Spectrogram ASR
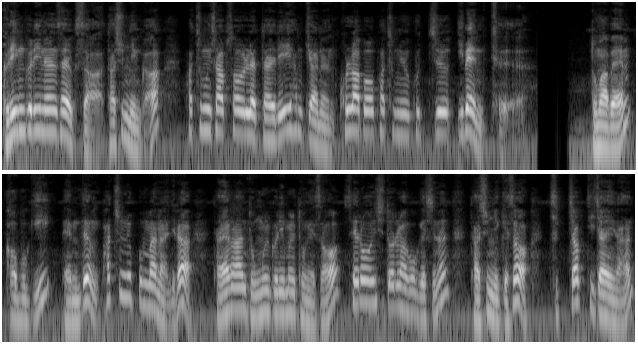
그림 그리는 사육사 다슈님과 파충류샵 서울랩타일이 함께하는 콜라보 파충류 굿즈 이벤트. 도마뱀, 거북이, 뱀 등 파충류뿐만 아니라 다양한 동물 그림을 통해서 새로운 시도를 하고 계시는 다슈님께서 직접 디자인한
